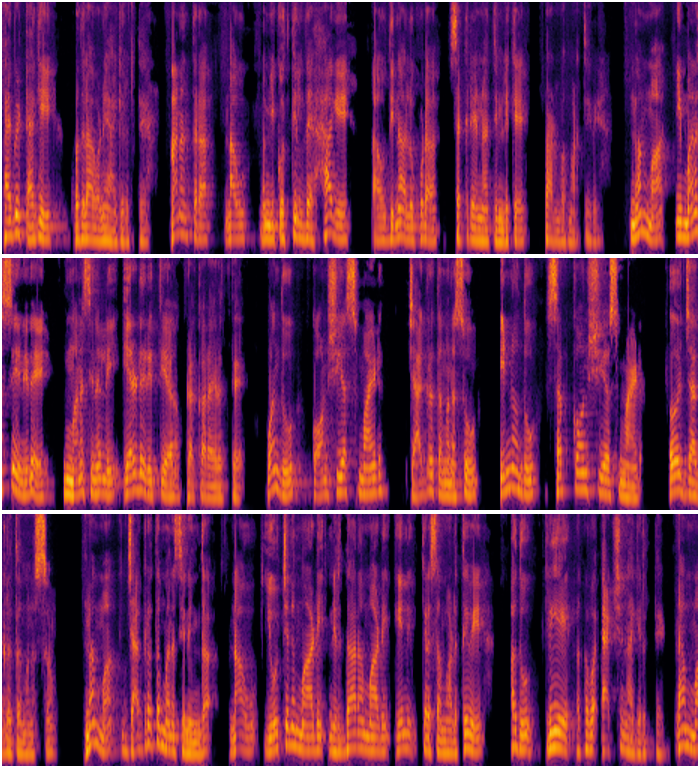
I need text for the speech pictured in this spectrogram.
ಹ್ಯಾಬಿಟ್ ಆಗಿ ಬದಲಾವಣೆ ಆಗಿರುತ್ತೆ. ಆನಂತರ ನಾವು ನಮಗೆ ಗೊತ್ತಿಲ್ಲದೆ ಹಾಗೆ ನಾವು ದಿನಾಲೂ ಕೂಡ ಸಕ್ಕರೆಯನ್ನ ತಿನ್ಲಿಕ್ಕೆ ಪ್ರಾರಂಭ ಮಾಡ್ತೇವೆ. ನಮ್ಮ ಈ ಮನಸ್ಸು ಏನಿದೆ ಮನಸ್ಸಿನಲ್ಲಿ ಎರಡು ರೀತಿಯ ಪ್ರಕಾರ ಇರುತ್ತೆ. ಒಂದು ಕಾನ್ಶಿಯಸ್ ಮೈಂಡ್ ಜಾಗೃತ ಮನಸ್ಸು, ಇನ್ನೊಂದು ಸಬ್ ಕಾನ್ಶಿಯಸ್ ಮೈಂಡ್ ಅಜಾಗೃತ ಮನಸ್ಸು. ನಮ್ಮ ಜಾಗೃತ ಮನಸ್ಸಿನಿಂದ ನಾವು ಯೋಚನೆ ಮಾಡಿ, ನಿರ್ಧಾರ ಮಾಡಿ ಏನು ಕೆಲಸ ಮಾಡ್ತೀವಿ, ಅದು ಕ್ರಿಯೆ ಅಥವಾ ಆಕ್ಷನ್ ಆಗಿರುತ್ತೆ. ನಮ್ಮ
